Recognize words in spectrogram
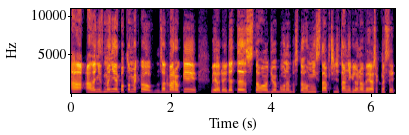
a, ale nicméně potom jako za dva roky vy odejdete z toho jobu nebo z toho místa, přijde tam někdo nový a řekne si,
